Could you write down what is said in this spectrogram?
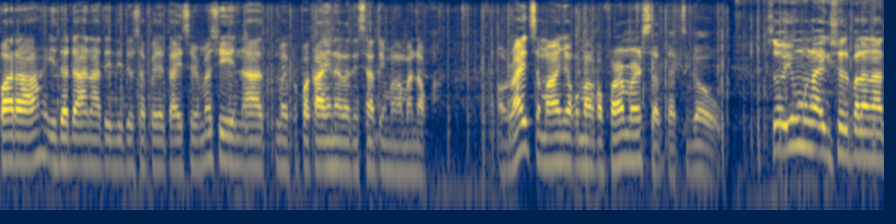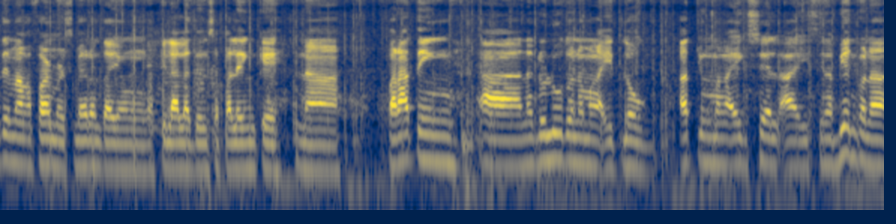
para idadaan natin dito sa pelletizer machine at may papakain na natin sa ating mga manok. Alright, samahan nyo ako mga ka-farmers at let's go. So yung mga eggshell pala natin mga ka-farmers, meron tayong kakilala doon sa palengke na parating ah, nagluluto ng mga itlog. At yung mga eggshell ay sinabihan ko na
